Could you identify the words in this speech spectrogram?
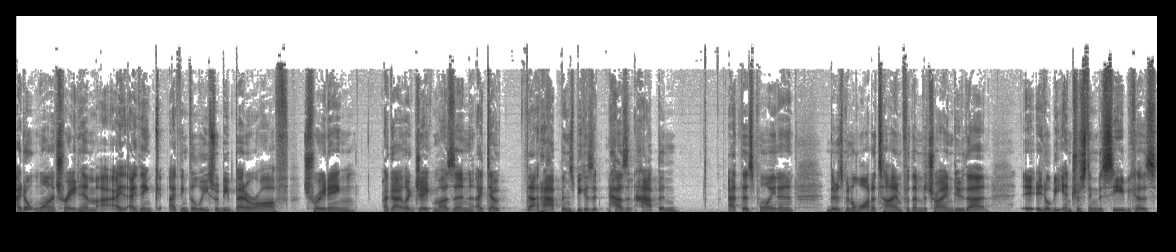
I don't want to trade him. I, I think I think the Leafs would be better off trading a guy like Jake Muzzin. I doubt that happens because it hasn't happened at this point, and there's been a lot of time for them to try and do that. It, will be interesting to see because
